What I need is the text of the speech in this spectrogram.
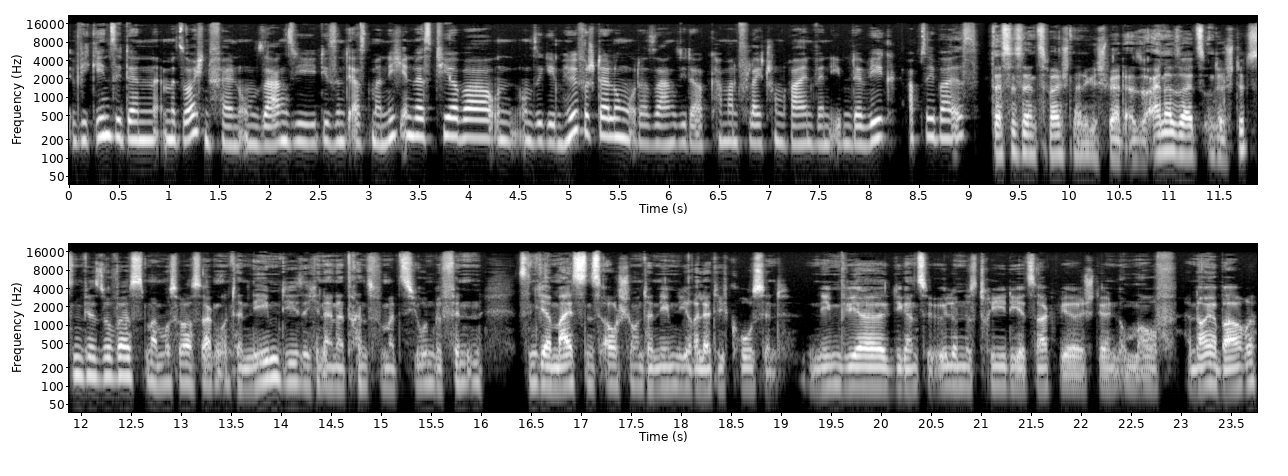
Wie gehen Sie denn mit solchen Fällen um? Sagen Sie, die sind erstmal nicht investierbar und, und Sie geben Hilfestellung oder sagen Sie, da kann man vielleicht schon rein, wenn eben der Weg absehbar ist? Das ist ein zweischneidiges Schwert. Also einerseits unterstützen wir sowas. Man muss aber auch sagen, Unternehmen, die sich in einer Transformation befinden, sind ja meistens auch schon Unternehmen, die relativ groß sind. Nehmen wir die ganze Ölindustrie, die jetzt sagt, wir stellen um auf Erneuerbare.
